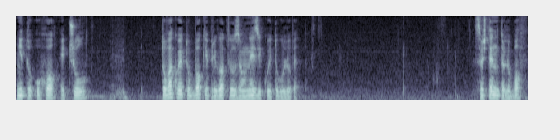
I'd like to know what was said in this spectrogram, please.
нито ухо е чуло това, което Бог е приготвил за онези, които го любят. Свещената любов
